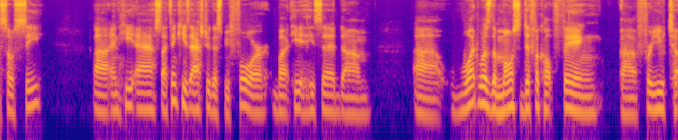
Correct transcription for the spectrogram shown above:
SOC, uh, and he asked, I think he's asked you this before, but he he said, um, uh, what was the most difficult thing uh, for you to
